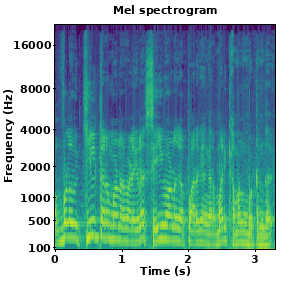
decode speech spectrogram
அவ்வளவு கீழ்த்தரமான வேலைகளை செய்வானுங்க பாருங்கங்கிற மாதிரி கமெண்ட் போட்டிருந்தார்.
